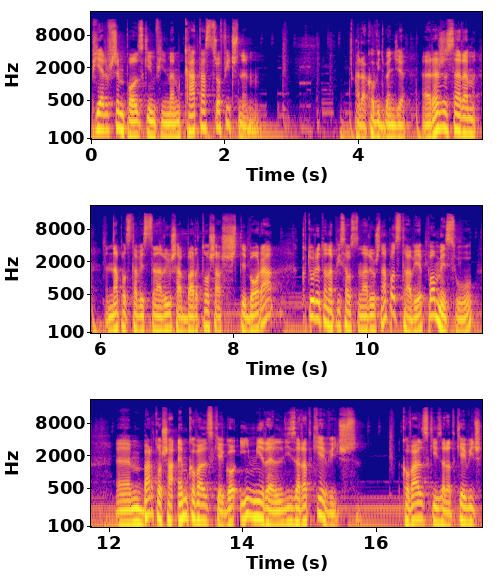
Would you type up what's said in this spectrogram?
Pierwszym polskim filmem katastroficznym. Rakowicz będzie reżyserem na podstawie scenariusza Bartosza Sztybora, który to napisał scenariusz na podstawie pomysłu Bartosza M. Kowalskiego i Mirelli Zaradkiewicz. Kowalski i Zaradkiewicz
